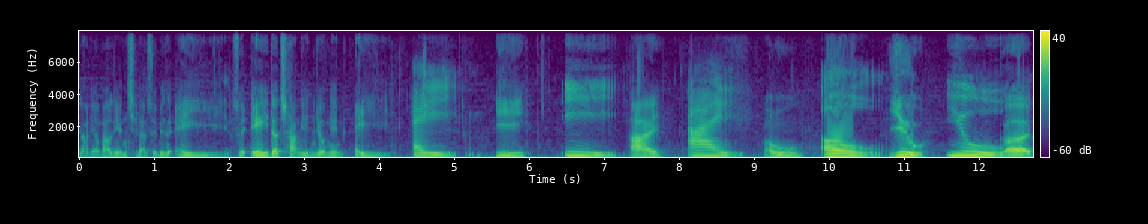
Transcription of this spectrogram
然后你要把它连起来，所以变成 A，所以 A 的长音就念 A，E A E I I O O U U good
